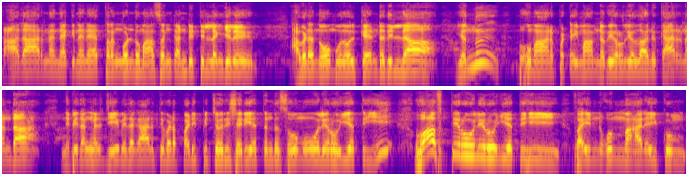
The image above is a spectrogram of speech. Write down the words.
സാധാരണ നഗ്നനേത്രം കൊണ്ട് മാസം കണ്ടിട്ടില്ലെങ്കിൽ അവിടെ നോമ്പ് നോൽക്കേണ്ടതില്ല. എന്ന് ബഹുമാനപ്പെട്ട ഇമാം നബി അറിയുള്ളതിന് കാരണം എന്താ നബി തങ്ങൾ ജീവിതകാലത്ത് ഇവിടെ പഠിപ്പിച്ച ഒരു ശരീരത്തുണ്ട് സൂമൂലി റുയ്യത്തിഹി വാഫ്തിറൂലി റുയ്യത്തി ഫൈൻ അലൈക്കും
